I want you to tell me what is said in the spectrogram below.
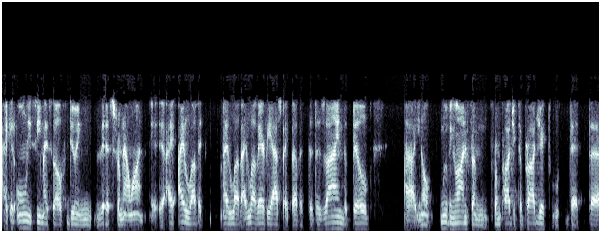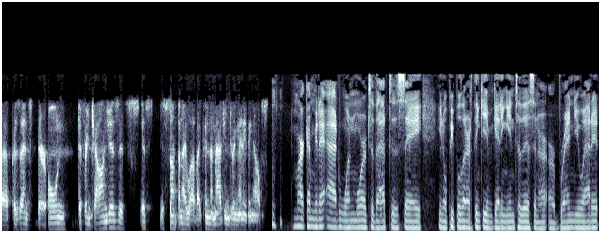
I could only see myself doing this from now on. I I love it. I love I love every aspect of it. The design, the build, uh, you know, moving on from, from project to project that uh, presents their own different challenges. It's it's just something I love. I couldn't imagine doing anything else. Mark, I'm going to add one more to that to say, you know, people that are thinking of getting into this and are, are brand new at it,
